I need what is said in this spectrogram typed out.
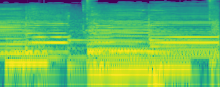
quiero, quiero.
